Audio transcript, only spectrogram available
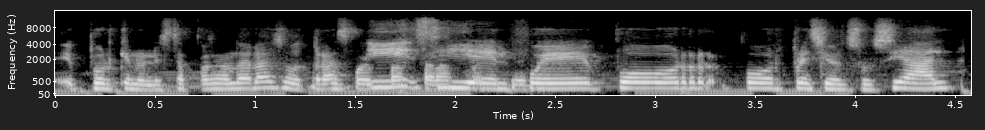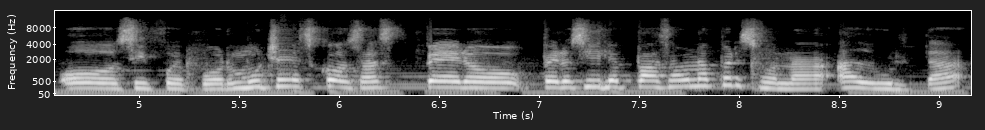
eh, porque no le está pasando a las otras no y si él fue por, por presión social o si fue por muchas cosas, pero, pero si le pasa a una persona adulta,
